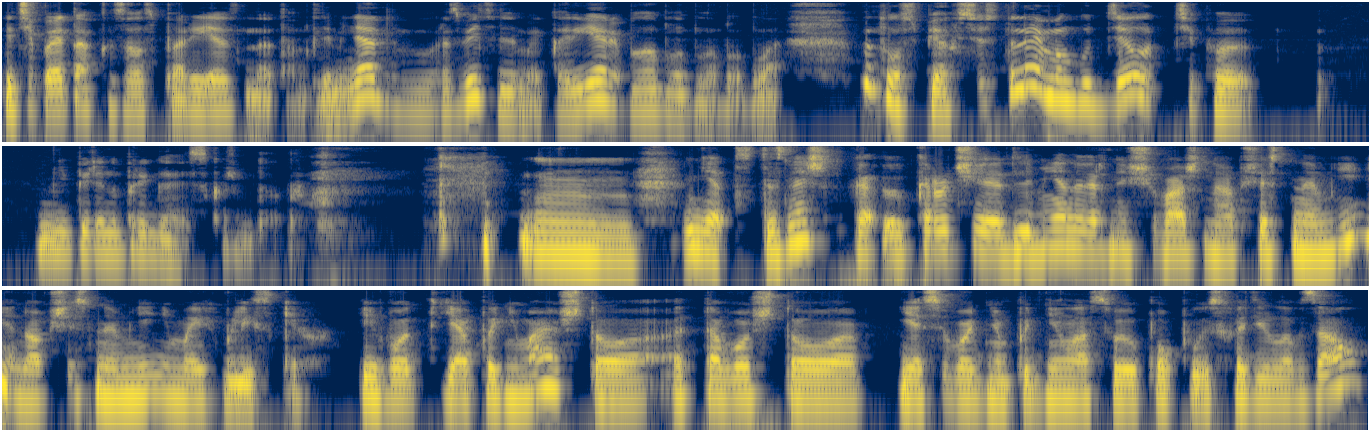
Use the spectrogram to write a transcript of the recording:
И типа это оказалось полезно там, для меня, для моего развития, для моей карьеры, бла-бла-бла-бла-бла. Ну, это успех. Все остальное я могу делать, типа, не перенапрягаясь, скажем так. Нет, ты знаешь, короче, для меня, наверное, еще важно общественное мнение, но общественное мнение моих близких. И вот я понимаю, что от того, что я сегодня подняла свою попу и сходила в зал,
